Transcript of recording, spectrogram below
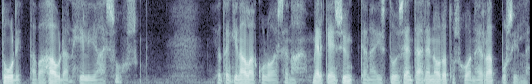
tuudittava haudan hiljaisuus. Jotenkin alakuloisena, melkein synkkänä istuin sen tähden odotushuoneen rappusille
